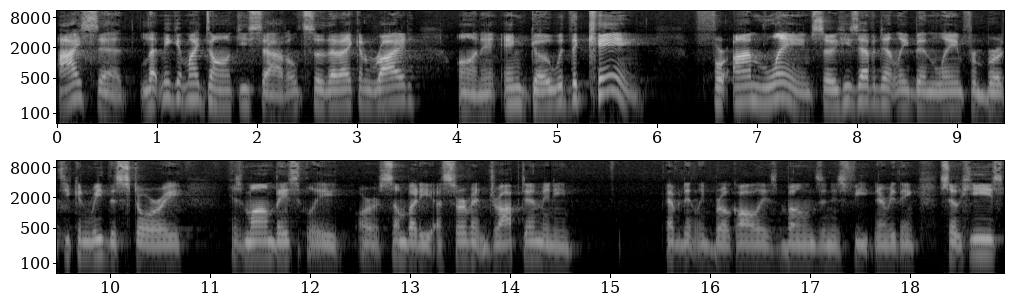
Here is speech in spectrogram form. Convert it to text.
I said, Let me get my donkey saddled so that I can ride on it and go with the king for I'm lame. So he's evidently been lame from birth. You can read the story. His mom basically, or somebody, a servant, dropped him and he evidently broke all his bones in his feet and everything. So he's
